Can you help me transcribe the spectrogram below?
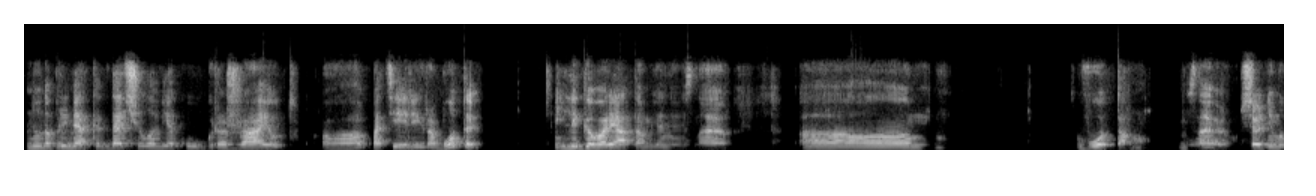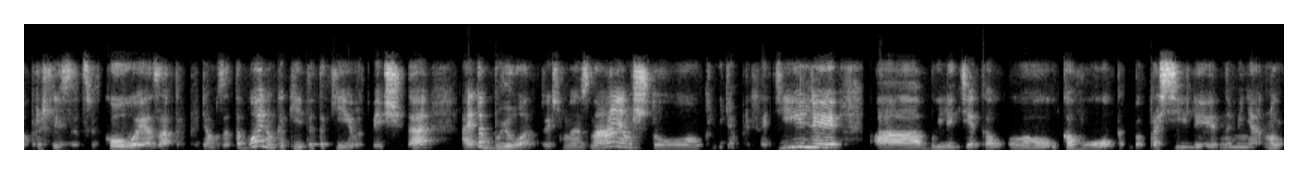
ну, например, когда человеку угрожают а, потерей работы, или говорят там, я не знаю, э, вот там, не знаю, сегодня мы пришли за Цветковой, а завтра придем за тобой, ну какие-то такие вот вещи, да, а это было, то есть мы знаем, что к людям приходили, а, были те, кого, у кого как бы просили на меня, ну,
